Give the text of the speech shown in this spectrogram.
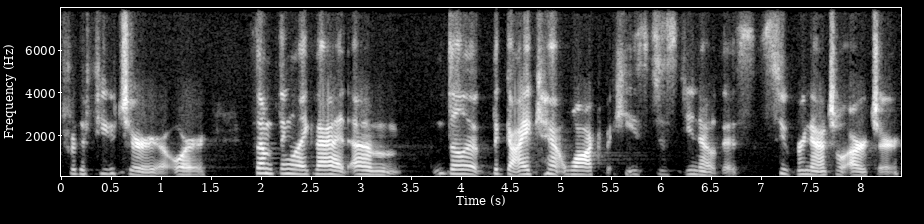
for the future or something like that. Um, the the guy can't walk, but he's just, you know, this supernatural archer.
